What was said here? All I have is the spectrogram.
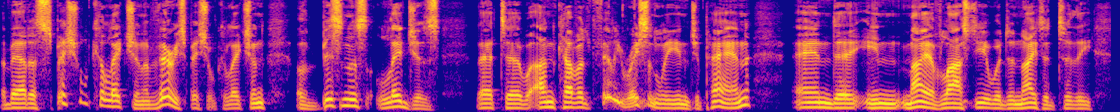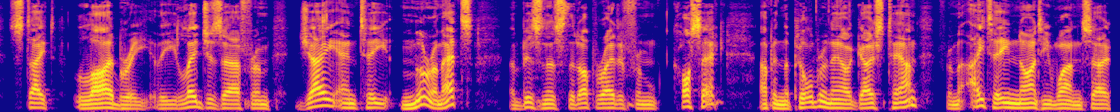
about a special collection, a very special collection of business ledgers that uh, were uncovered fairly recently in Japan and uh, in May of last year were donated to the State Library. The ledgers are from J&T Muramats, a business that operated from Cossack up in the Pilbara, now a ghost town, from 1891. So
